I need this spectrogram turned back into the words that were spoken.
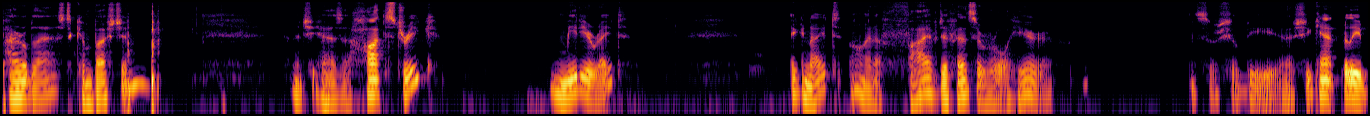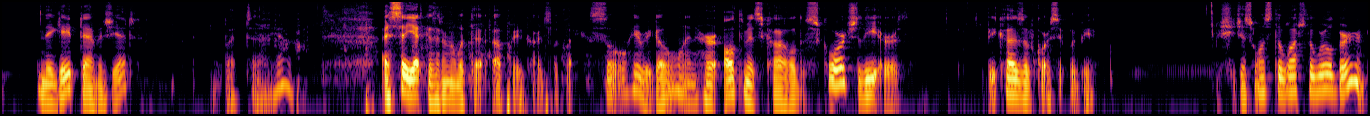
Pyroblast, combustion. And then she has a hot streak. Meteorite. Ignite. Oh, and a five defensive roll here. So she'll be, uh, she can't really negate damage yet. But uh, yeah. I say yet because I don't know what the upgrade cards look like. So here we go. And her ultimate's called Scorch the Earth. Because, of course, it would be. She just wants to watch the world burn.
